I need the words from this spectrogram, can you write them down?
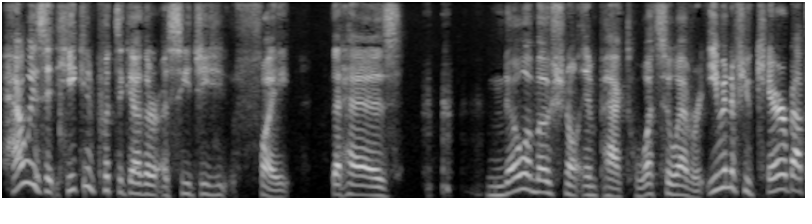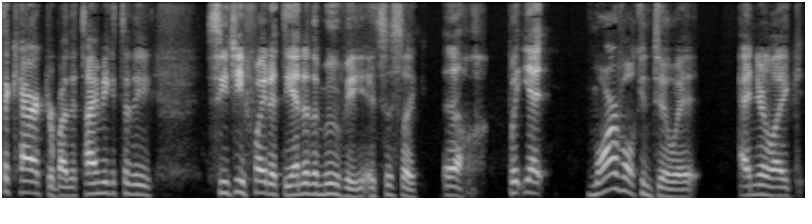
How is it he can put together a CG fight that has no emotional impact whatsoever? Even if you care about the character, by the time you get to the CG fight at the end of the movie, it's just like ugh. But yet Marvel can do it, and you're like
